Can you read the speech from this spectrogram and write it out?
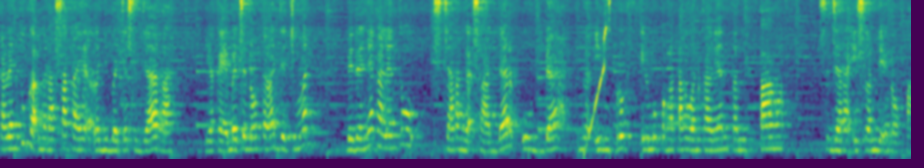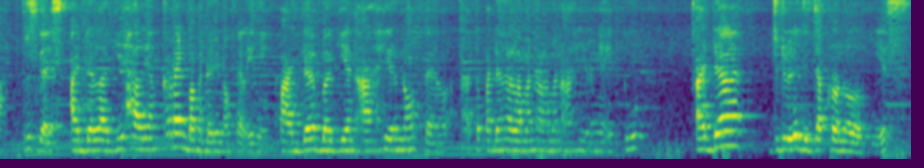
kalian tuh gak ngerasa kayak lagi baca sejarah. Ya kayak baca novel aja, cuman bedanya kalian tuh secara nggak sadar udah nge-improve ilmu pengetahuan kalian tentang sejarah Islam di Eropa. Terus guys, ada lagi hal yang keren banget dari novel ini. Pada bagian akhir novel atau pada halaman-halaman akhirnya itu ada judulnya jejak kronologis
